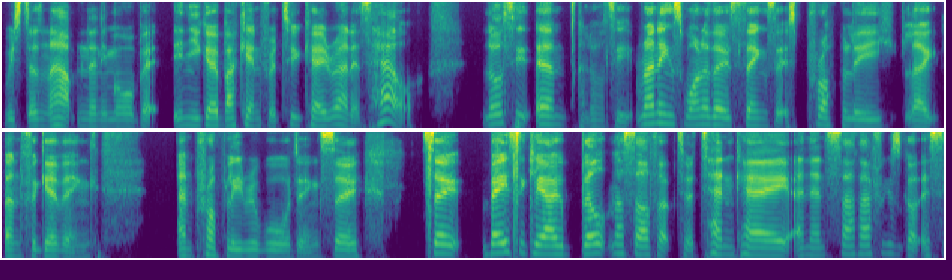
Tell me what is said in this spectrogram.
which doesn't happen anymore, but and you go back in for a 2K run, it's hell. Loyalty, um, loyalty, running is one of those things that is properly like unforgiving and properly rewarding. So so basically, I built myself up to a 10K, and then South Africa's got this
